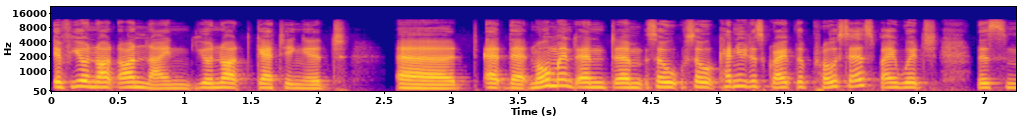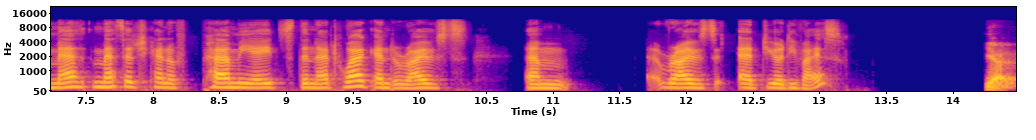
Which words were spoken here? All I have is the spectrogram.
if you're not online you're not getting it uh, at that moment and um, so so can you describe the process by which this me message kind of permeates the network and arrives um, arrives at your device yeah.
